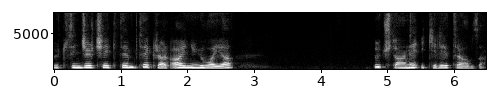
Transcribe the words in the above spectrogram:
3 zincir çektim. Tekrar aynı yuvaya 3 tane ikili trabzan.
